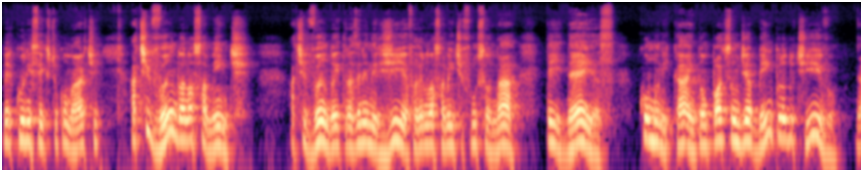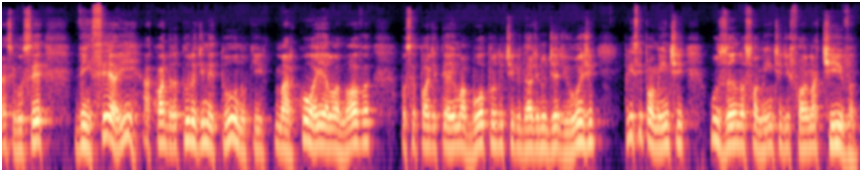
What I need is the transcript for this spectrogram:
Mercúrio em sexto com Marte, ativando a nossa mente, ativando aí, trazendo energia, fazendo nossa mente funcionar, ter ideias, comunicar. Então pode ser um dia bem produtivo. Né? Se você vencer aí a quadratura de Netuno, que marcou aí a lua nova, você pode ter aí uma boa produtividade no dia de hoje, principalmente usando a sua mente de forma ativa.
